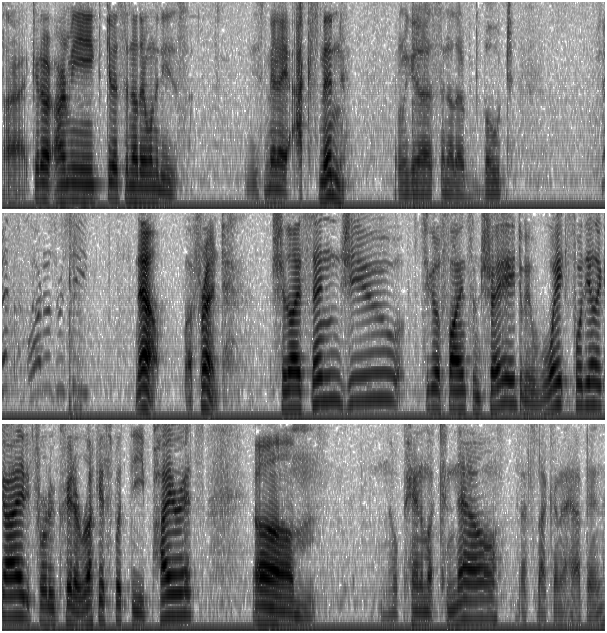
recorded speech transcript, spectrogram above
Alright, get our army, get us another one of these these melee axemen, and we get us another boat. Now, my friend, should I send you to go find some trade? Do we wait for the other guy before we create a ruckus with the pirates? Um, no Panama Canal. That's not going to happen.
